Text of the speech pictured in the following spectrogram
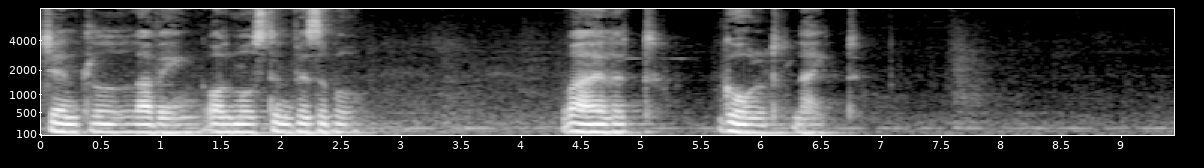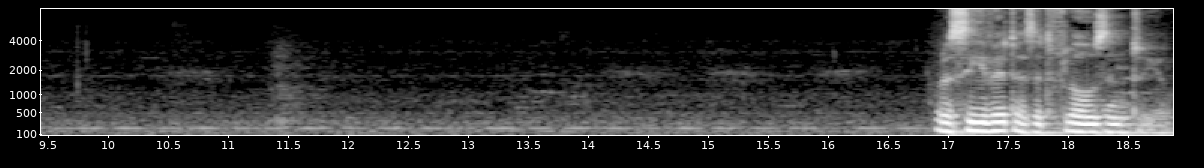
gentle, loving, almost invisible, violet, gold light. Receive it as it flows into you.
